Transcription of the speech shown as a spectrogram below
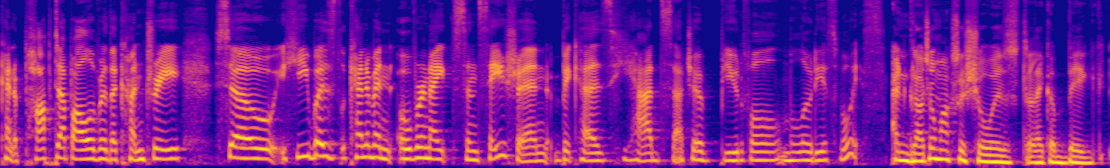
kind of popped up all over the country. So he was kind of an overnight sensation because he had such a beautiful, melodious voice. And Groucho Marx's show is like a big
